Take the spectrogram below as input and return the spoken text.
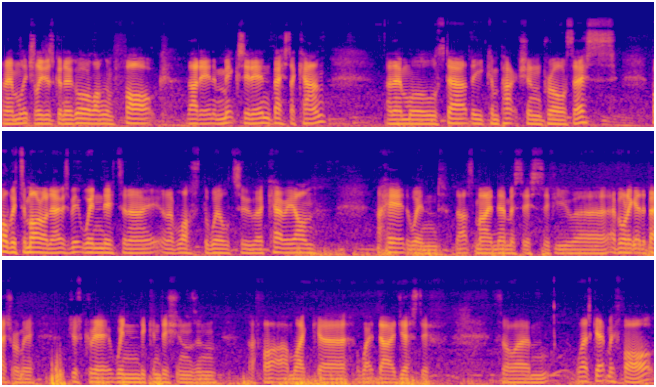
and I'm literally just going to go along and fork that in and mix it in best I can. And then we'll start the compaction process. Probably tomorrow now. It's a bit windy tonight and I've lost the will to uh, carry on I hate the wind. That's my nemesis. If you uh, ever want to get the better of me, just create windy conditions and I thought I'm like uh, a wet digestive. So um, let's get my fork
